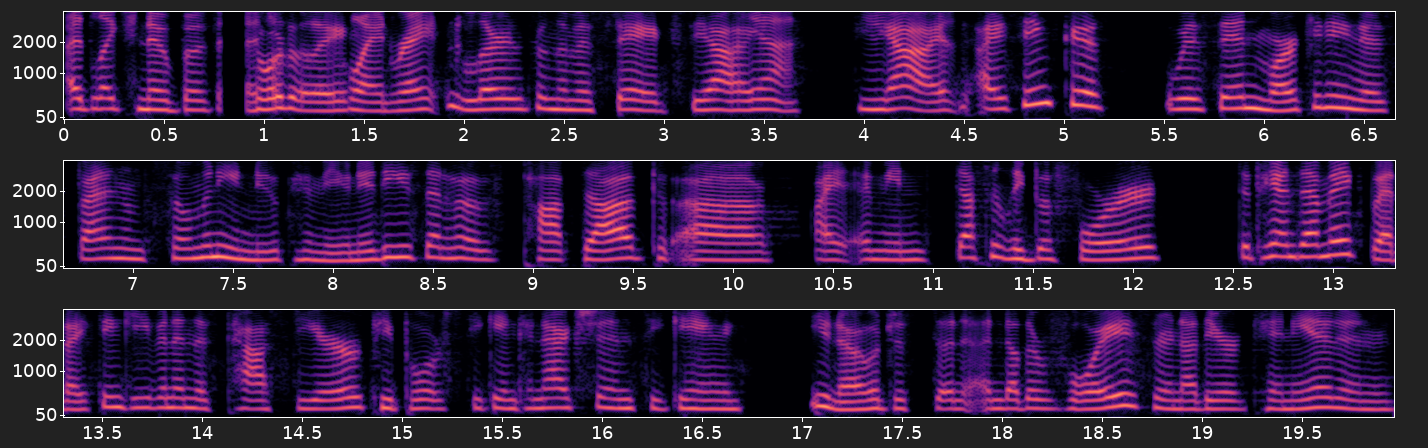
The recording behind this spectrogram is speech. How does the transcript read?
I'd like to know both. Totally. Point, right? Learn from the mistakes. Yeah. Yeah. Yeah. I, I think within marketing, there's been so many new communities that have popped up. Uh, I, I mean, definitely before the pandemic, but I think even in this past year, people are seeking connection, seeking, you know, just an, another voice or another opinion. And,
